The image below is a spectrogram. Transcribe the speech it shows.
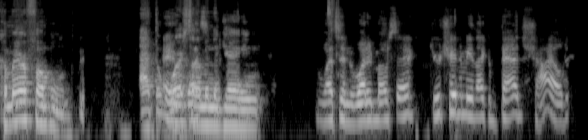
Kamara fumbled at the Hey, worst time in the game. What's in what did Mo say? You're treating me like a bad child.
